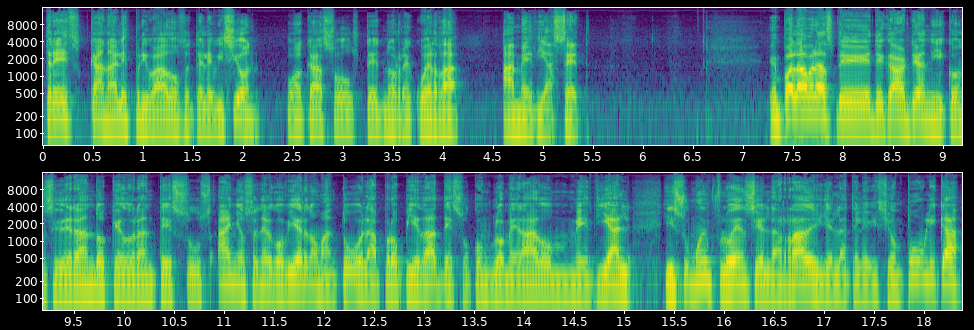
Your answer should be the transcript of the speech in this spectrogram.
tres canales privados de televisión. ¿O acaso usted no recuerda a Mediaset? En palabras de The Guardian y considerando que durante sus años en el gobierno mantuvo la propiedad de su conglomerado medial y sumó influencia en la radio y en la televisión pública,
